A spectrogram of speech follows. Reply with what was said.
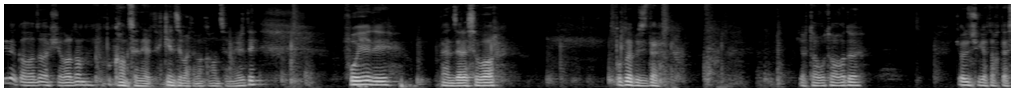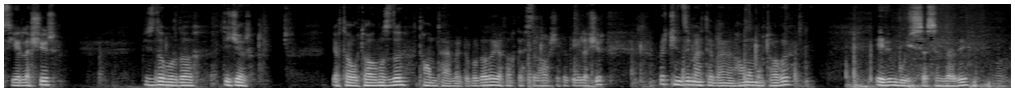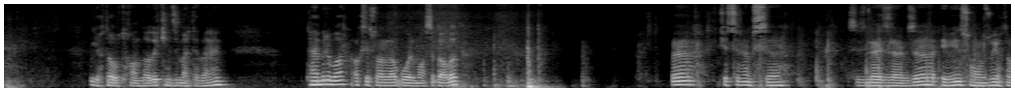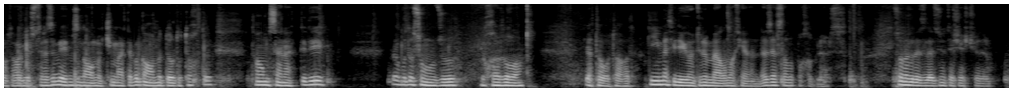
Bir də qalacaq əşyalardan bu kondisionerdir. İkinci mərtəbə kondisionerdir. Foyedir. Pəncərəsi var. Burada bizdə yataq otağıdır. Gördüyünüz kimi yataq dəsti yerləşir. Bizdə burada digər yataq otağımızdır. Tam təmirdir. Burada da yataq dəsti rahat şəkildə yerləşir. Və ikinci mərtəbənin hamam otağı evin bu hissəsindədir yataq otağındadır, ikinci mərtəbənin. Təmiri var, aksesuarlar qoyulması qalıb. Və keçirəm sizə, siz izləyicilərimizə evin sonuncu yataq otağı göstərəcəm. Evimizin qanunu 2 mərtəbə, qanunu 4 otaqdır. Tam sənədlidir. Və bu da sonuncu yuxarıda olan yataq otağıdır. Qiymət video görüntünün məlumat yanında nəzər salıb baxa bilərsiniz. Sonra qədər izlədiyiniz üçün təşəkkür edirəm.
